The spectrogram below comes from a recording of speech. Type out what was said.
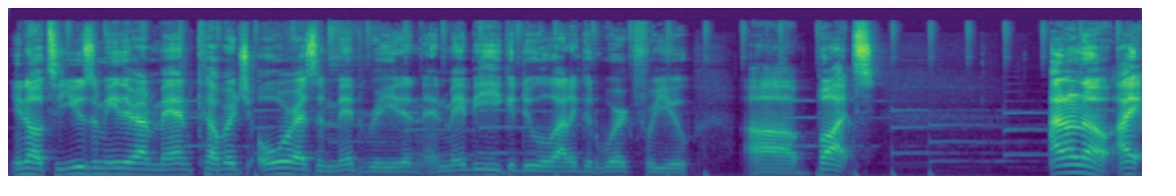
you know, to use him either on man coverage or as a mid read, and, and maybe he could do a lot of good work for you. Uh, but I don't know. I,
